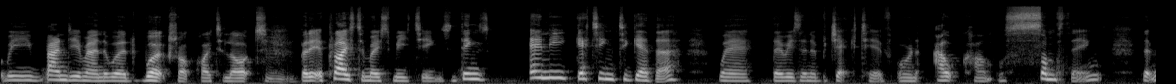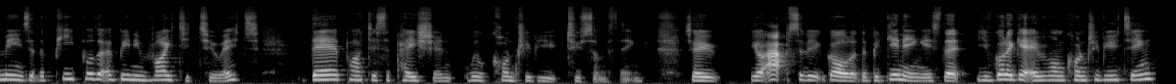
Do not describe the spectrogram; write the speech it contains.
we bandy around the word workshop quite a lot, hmm. but it applies to most meetings and things any getting together where there is an objective or an outcome or something that means that the people that have been invited to it their participation will contribute to something so your absolute goal at the beginning is that you've got to get everyone contributing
